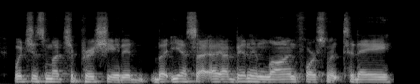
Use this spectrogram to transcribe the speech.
which is much appreciated. But yes, I, have been in law enforcement today.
